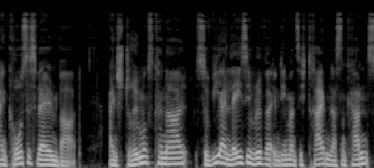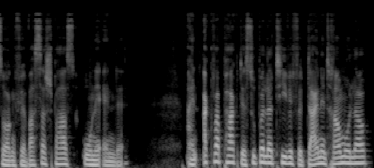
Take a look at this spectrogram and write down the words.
ein großes Wellenbad, ein Strömungskanal sowie ein Lazy River, in dem man sich treiben lassen kann, sorgen für Wasserspaß ohne Ende. Ein Aquapark der Superlative für deinen Traumurlaub?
